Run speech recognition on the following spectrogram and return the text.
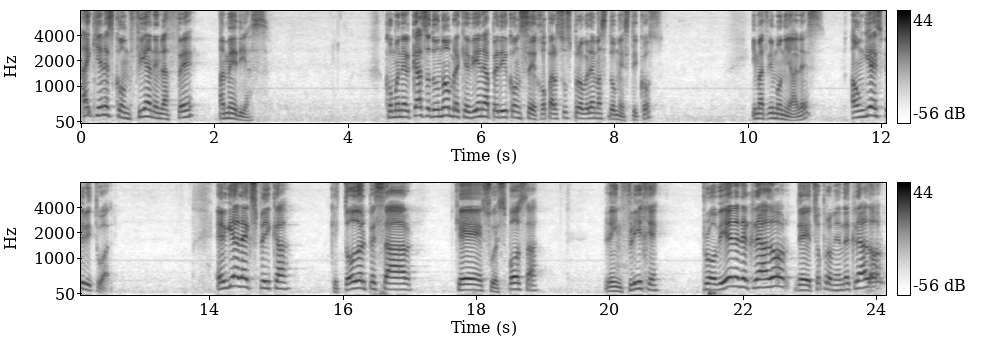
Hay quienes confían en la fe a medias. Como en el caso de un hombre que viene a pedir consejo para sus problemas domésticos y matrimoniales a un guía espiritual. El guía le explica que todo el pesar, que su esposa le inflige proviene del Creador. De hecho, proviene del Creador.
